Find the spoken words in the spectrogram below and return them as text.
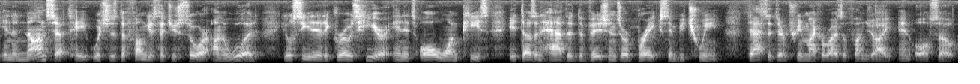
In the non-septate, which is the fungus that you saw on the wood, you'll see that it grows here and it's all one piece. It doesn't have the divisions or breaks in between. That's the difference between mycorrhizal fungi and also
